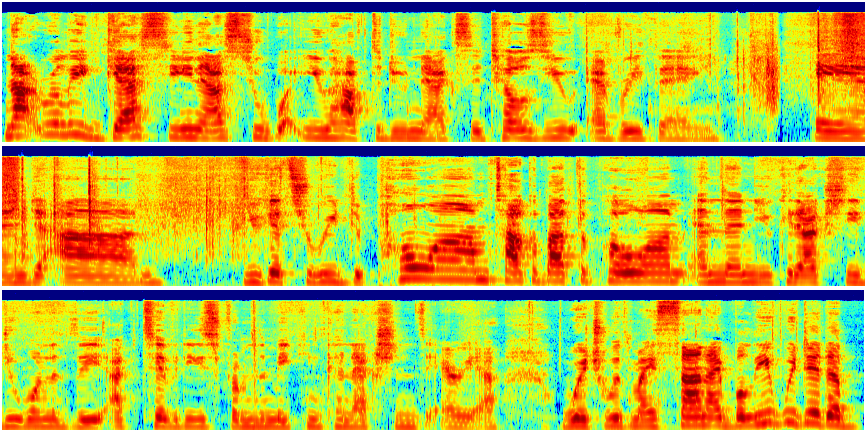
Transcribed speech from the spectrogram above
not really guessing as to what you have to do next. It tells you everything. And um, you get to read the poem, talk about the poem, and then you could actually do one of the activities from the Making Connections area, which with my son, I believe we did a,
